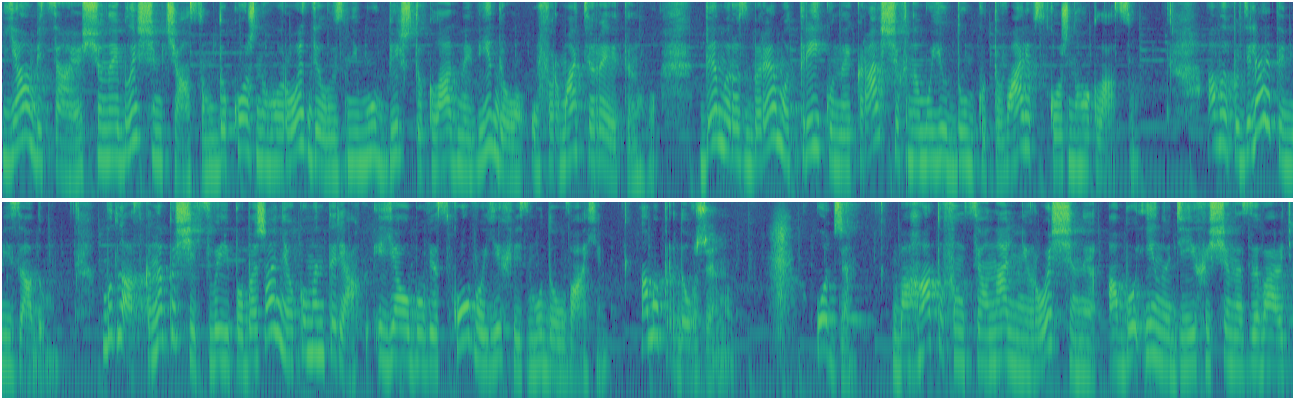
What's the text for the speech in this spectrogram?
Я обіцяю, що найближчим часом до кожного розділу зніму більш докладне відео у форматі рейтингу, де ми розберемо трійку найкращих, на мою думку, товарів з кожного класу. А ви поділяєте мій задум? Будь ласка, напишіть свої побажання у коментарях, і я обов'язково їх візьму до уваги. А ми продовжуємо. Отже, багатофункціональні розчини, або іноді їх ще називають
